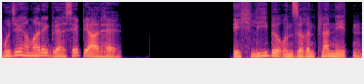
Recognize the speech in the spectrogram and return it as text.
मुझे हमारे ग्रह से प्यार है Ich liebe unseren Planeten.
